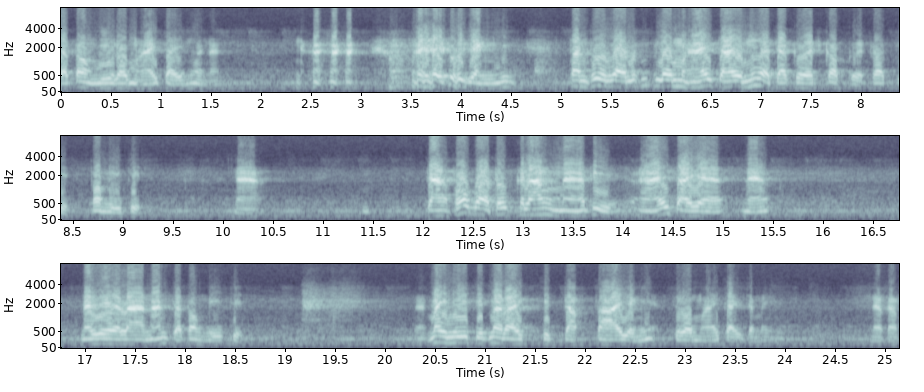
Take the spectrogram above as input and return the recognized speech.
จะต้องมีลมหายใจเมื่อนั้น ไม่ได้พูดอย่างนี้ ท่านพูดว่าลมหายใจเมื่อจะเกิดก็เกิดเพราะจิตเพราะมีจิต นะ จะพบว่าทุกครั้งนะที่หายใจนะ ในเวลานั้นจะต้องมีจิตนะไม่มีจิตเมื่อไรจิตดับตายอย่างนี้ลมหายใจจะไม่มีนะครับ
